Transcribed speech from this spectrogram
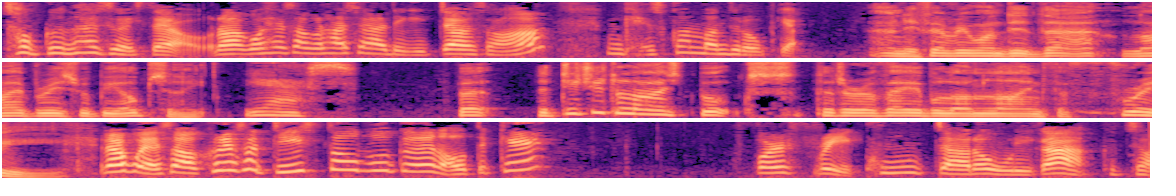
접근할 수가 있어요. 라고 해석을 하셔야 되겠죠? 그래서 그럼 계속 한번 들어볼게요. And if everyone did that, libraries would be obsolete. yes. But the digitalized books that are available online for free 라고 해서 그래서 디지털 북은 어떻게? for free, 공짜로 우리가, 그죠?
